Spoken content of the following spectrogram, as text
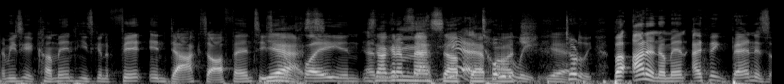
I mean, he's gonna come in, he's gonna fit in Doc's offense. He's Yes. gonna play, and He's I not mean, gonna mess up yeah, that totally, much. Yeah. totally. But I don't know, man. I think Ben is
